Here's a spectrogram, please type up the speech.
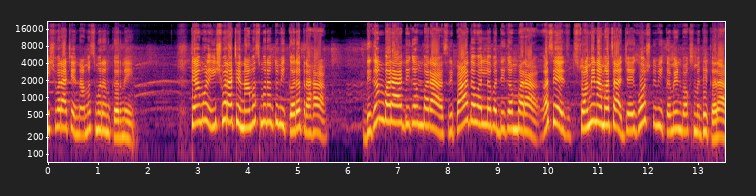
ईश्वराचे नामस्मरण करणे. त्यामुळे ईश्वराचे नामस्मरण तुम्ही करत राहा. दिगंबरा दिगंबरा श्रीपाद वल्लभ दिगंबरा असे स्वामीनामाचा जयघोष तुम्ही कमेंट बॉक्समध्ये करा.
